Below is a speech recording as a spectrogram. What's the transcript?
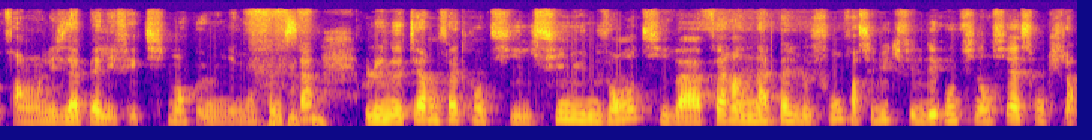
enfin, on les appelle effectivement communément comme ça. le notaire, en fait, quand il signe une vente, il va faire un appel de fonds. Enfin, c'est lui qui fait le décompte financier à son client.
